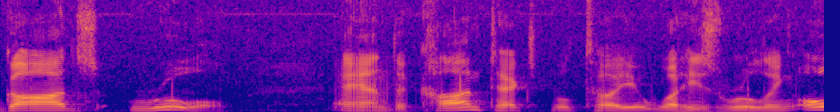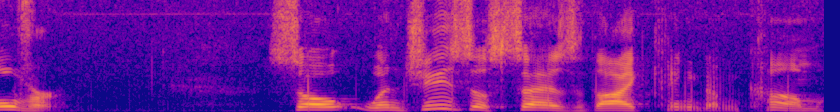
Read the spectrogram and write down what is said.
God's rule. And the context will tell you what he's ruling over. So when Jesus says, Thy kingdom come,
